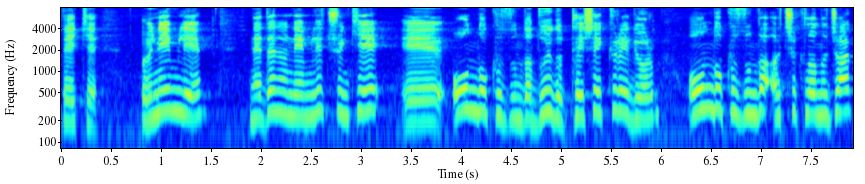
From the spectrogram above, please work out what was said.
Peki önemli. Neden önemli? Çünkü e, 19'unda Duygu teşekkür ediyorum. 19'unda açıklanacak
